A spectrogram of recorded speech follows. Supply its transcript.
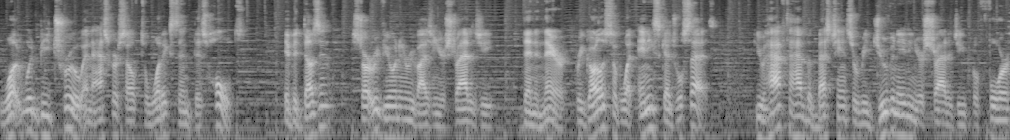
what would be true and ask ourselves to what extent this holds. If it doesn't, start reviewing and revising your strategy then and there, regardless of what any schedule says. You have to have the best chance of rejuvenating your strategy before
